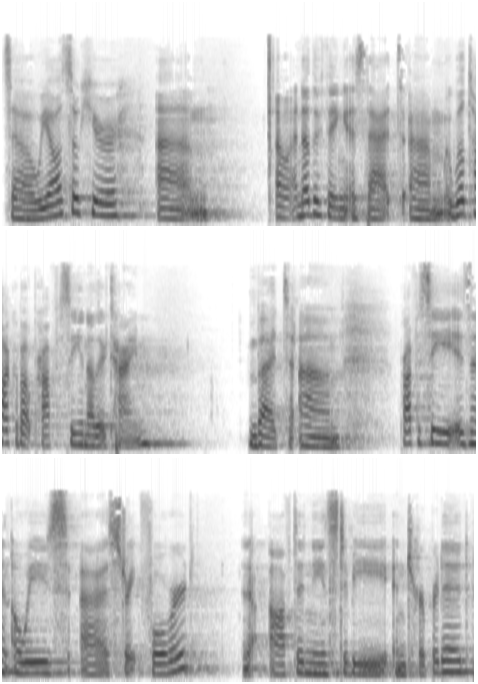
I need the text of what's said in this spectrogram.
So we also hear. Um, oh, another thing is that um, we'll talk about prophecy another time, but um, prophecy isn't always uh, straightforward. It often needs to be interpreted,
